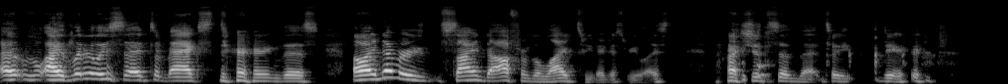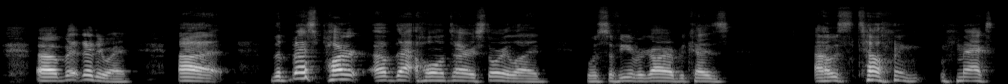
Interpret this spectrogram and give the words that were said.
uh, I literally said to Max during this, "Oh, I never signed off from the live tweet." I just realized I should send that tweet, dude. Uh, but anyway, uh, the best part of that whole entire storyline was Sofia Vergara because I was telling Max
